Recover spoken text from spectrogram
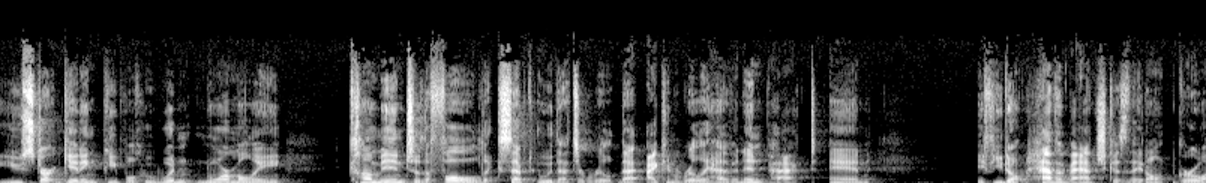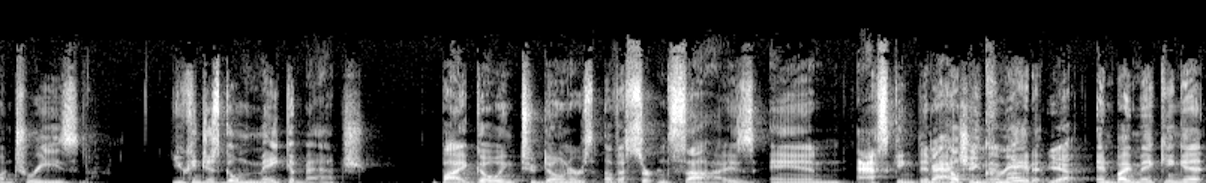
you start getting people who wouldn't normally come into the fold except, ooh, that's a real, that I can really have an impact. And if you don't have a match because they don't grow on trees, you can just go make a match by going to donors of a certain size and asking them to help you create it. yeah. And by making it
